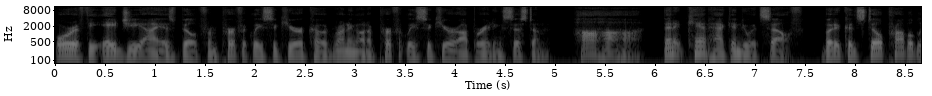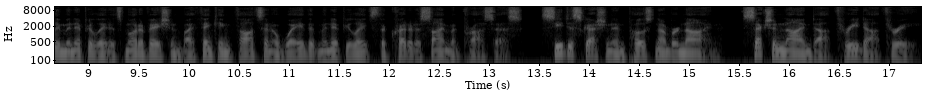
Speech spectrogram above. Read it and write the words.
Or if the AGI is built from perfectly secure code running on a perfectly secure operating system, ha ha ha, then it can't hack into itself, but it could still probably manipulate its motivation by thinking thoughts in a way that manipulates the credit assignment process. See discussion in post number 9, section 9.3.3.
